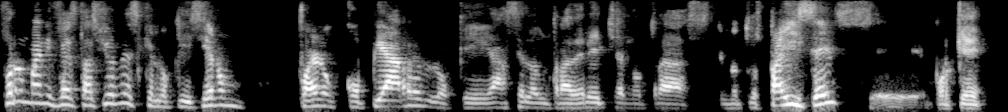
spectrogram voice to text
Fueron manifestaciones que lo que hicieron fueron copiar lo que hace la ultraderecha en, otras, en otros países, eh, porque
